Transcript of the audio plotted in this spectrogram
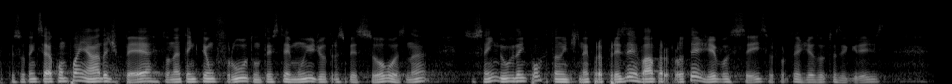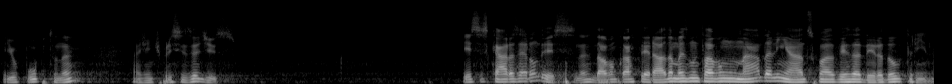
A pessoa tem que ser acompanhada de perto, né? Tem que ter um fruto, um testemunho de outras pessoas, né? Isso sem dúvida é importante, né? Para preservar, para proteger vocês, para proteger as outras igrejas e o púlpito, né? A gente precisa disso. Esses caras eram desses, né? Davam carteirada, mas não estavam nada alinhados com a verdadeira doutrina.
